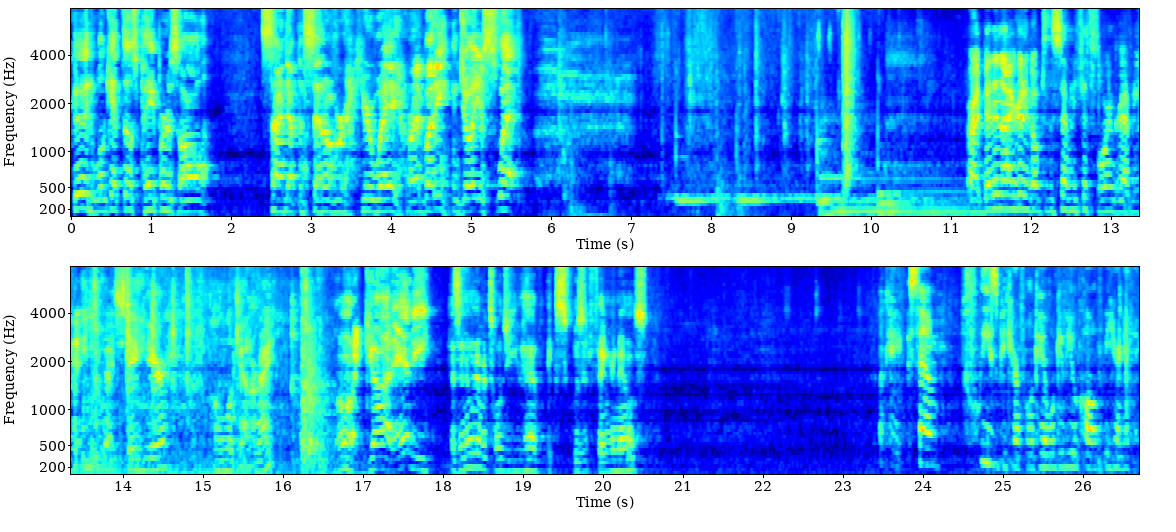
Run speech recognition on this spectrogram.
Good, we'll get those papers all signed up and sent over your way. All right, buddy? Enjoy your sweat. All right, Ben and I are gonna go up to the 75th floor and grab Nina. You guys stay here on the lookout, all right? Oh my God, Andy, has anyone ever told you you have exquisite fingernails? Okay, Sam, please be careful, okay? We'll give you a call if we hear anything.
